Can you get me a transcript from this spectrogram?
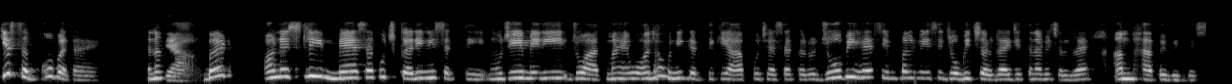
ये सबको पता है है ना? बट ऑनेस्टली मैं ऐसा कुछ कर ही नहीं सकती। मुझे मेरी जो आत्मा है वो अलाउ नहीं करती कि आप कुछ ऐसा करो। जो भी है सिंपल वे से जो भी चल रहा है जितना भी चल रहा है I am happy with this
